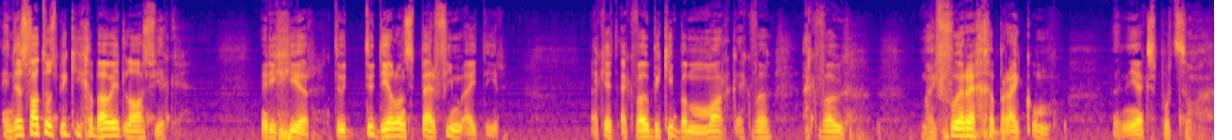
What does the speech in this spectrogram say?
En dis wat ons bietjie gebou het laasweek met die geur. Toe toe deel ons parfuum uit hier. Ek het ek wou bietjie bemark. Ek wou ek wou my voorreg gebruik om nee ek spot sommer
